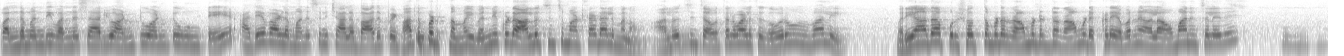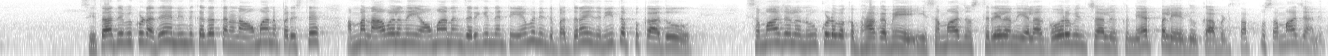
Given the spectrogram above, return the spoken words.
వంద మంది వంద సార్లు అంటూ అంటూ ఉంటే అదే వాళ్ళ మనసుని చాలా బాధ బాధపడుతుందమ్మా ఇవన్నీ కూడా ఆలోచించి మాట్లాడాలి మనం. ఆలోచించి అవతల వాళ్ళకి గౌరవం ఇవ్వాలి. మర్యాద పురుషోత్తముడు రాముడు అంటే రాముడు ఎక్కడ ఎవరిని అలా అవమానించలేదే? సీతాదేవి కూడా అదే అనింది కదా తనను అవమానపరిస్తే అమ్మ నా వలన ఈ అవమానం జరిగిందంటే ఏమనింది? భద్ర ఇది నీ తప్పు కాదు. సమాజంలో నువ్వు కూడా ఒక భాగమే. ఈ సమాజం స్త్రీలను ఎలా గౌరవించాలో నేర్పలేదు. కాబట్టి తప్పు సమాజానికి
